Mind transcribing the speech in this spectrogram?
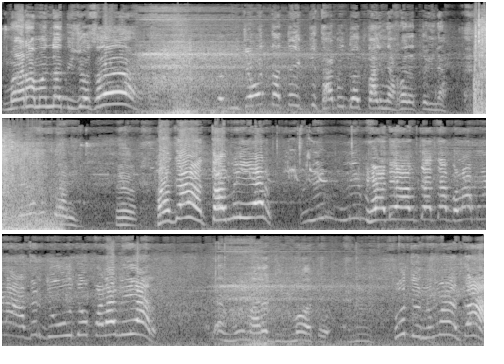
મારા મનનો બીજો છે. તો બીજો જ નતો એક થાપી દોત પાડી નાખો તો એના હગા તમે યાર નીમ હેડે આવતા હતા ભલા મોણા આગળ જોવું તો પડે ને યાર. હું મારા દિલમાં હતો. હું ધૂનમાં હતા?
